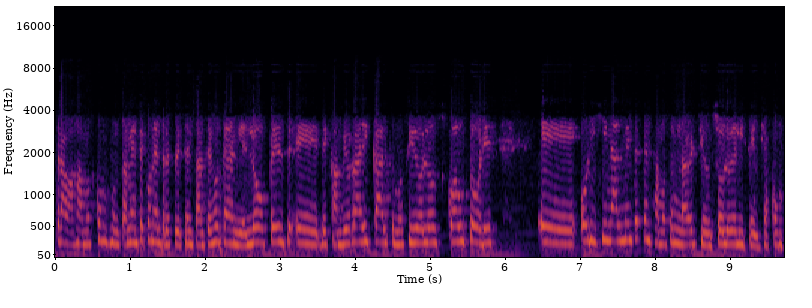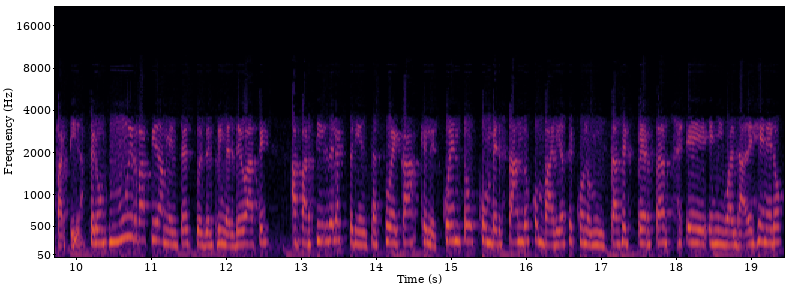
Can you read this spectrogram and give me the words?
trabajamos conjuntamente con el representante José Daniel López eh, de Cambio Radical, que hemos sido los coautores, eh, originalmente pensamos en una versión solo de licencia compartida, pero muy rápidamente después del primer debate, a partir de la experiencia sueca que les cuento, conversando con varias economistas expertas eh, en igualdad de género,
